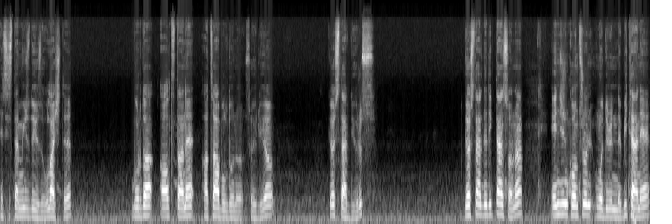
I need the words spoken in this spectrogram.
Ve sistem %100'e ulaştı. Burada 6 tane hata bulduğunu söylüyor. Göster diyoruz. Göster dedikten sonra Engine Control modülünde bir tane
